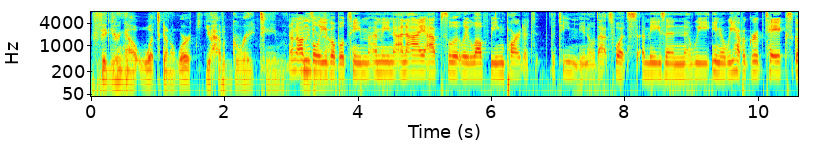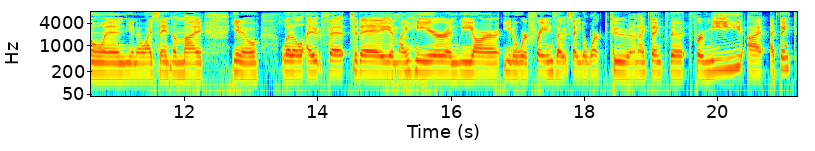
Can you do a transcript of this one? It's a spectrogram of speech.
figuring out what's going to work you have a great team an with you now. unbelievable team. I mean, and I absolutely love being part of t- the team. You know, that's what's amazing. We, you know, we have a group takes going. You know, I sent them my, you know, little outfit today and my mm-hmm. hair, and we are, you know, we're friends outside of work too. And I think that for me, I, I think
